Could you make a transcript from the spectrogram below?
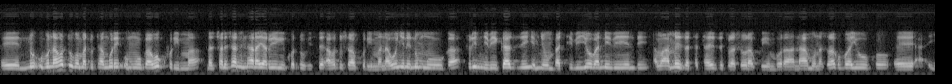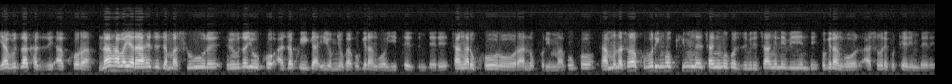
eh, ubu naho tugomba dutangure umwuga wo kurima na cyane cyane intara ya ruyigi ko dufise aho dushobora kurima nawo nyine n'umwuga turimye ibigazi imyumbati ibiyoba n'ibindi amezi atatu tutaheze turashobora kwimbura nta muntu ashobora kuvuga yuko eh, yabuze akazi akora naho aba yarahejeje amashuri ntibibuza yuko aja kwiga iyo myuga kugira ngo yiteze imbere cyangwa ari ukorora no kurima kuko nta muntu ashobora kubura inkoko imwe cyangwa inkoko zibiri cyangwa n'ibindi kugira ngo ashobore gutera imbere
